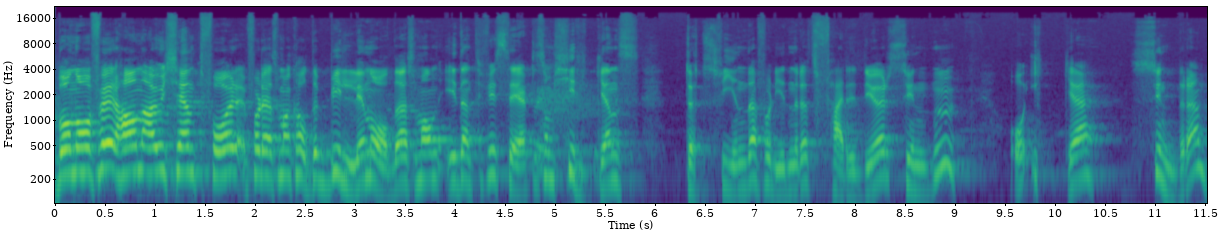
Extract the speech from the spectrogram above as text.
Bonhoeffer han er jo kjent for, for det som han kalte billig nåde, som han identifiserte som kirkens dødsfiende fordi den rettferdiggjør synden og ikke synderen.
